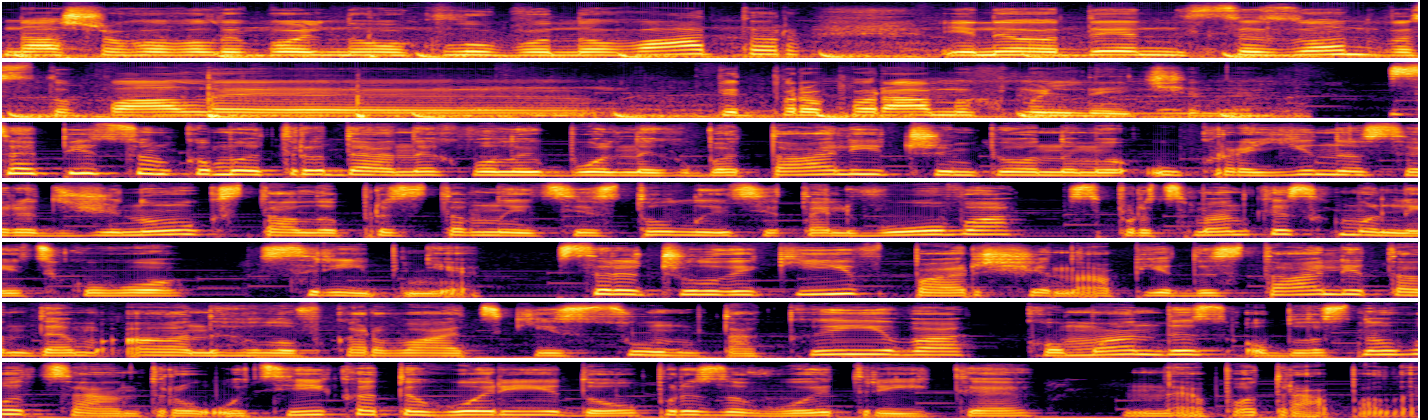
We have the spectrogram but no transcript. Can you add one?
нашого волейбольного клубу Новатор і не один сезон виступали під прапорами Хмельниччини. За підсумками триденних волейбольних баталій, чемпіонами України серед жінок стали представниці столиці та Львова, спортсменки з Хмельницького срібні. Серед чоловіків перші на п'єдесталі тандем Ангелов Карвацький, Сум та Києва. Команди з обласного центру у цій категорії до призової трійки не потрапили.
